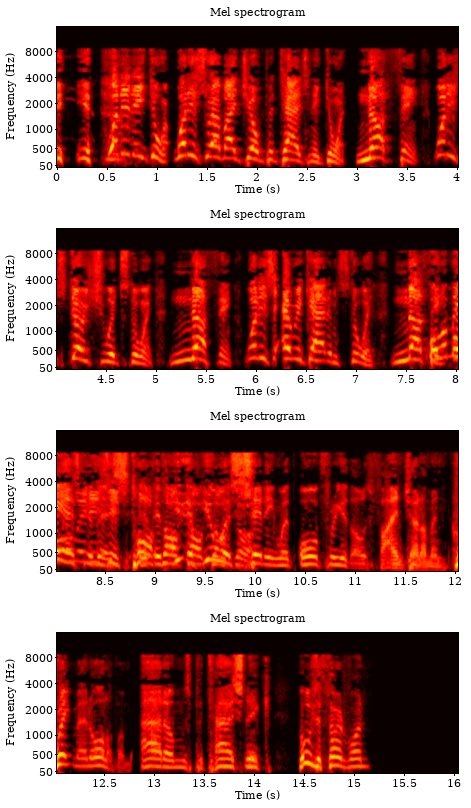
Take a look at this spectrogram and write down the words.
What are they doing? What is Rabbi Joe Potasnik doing? Nothing. What is Dershowitz doing? Nothing. What is Eric Adams doing? Nothing. Well, let me All ask you is this: is talk, if talk, you, talk, if you talk, were talk. sitting with all three of those fine gentlemen, great men, all of them, Adams, Potasnik, who was the third one?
